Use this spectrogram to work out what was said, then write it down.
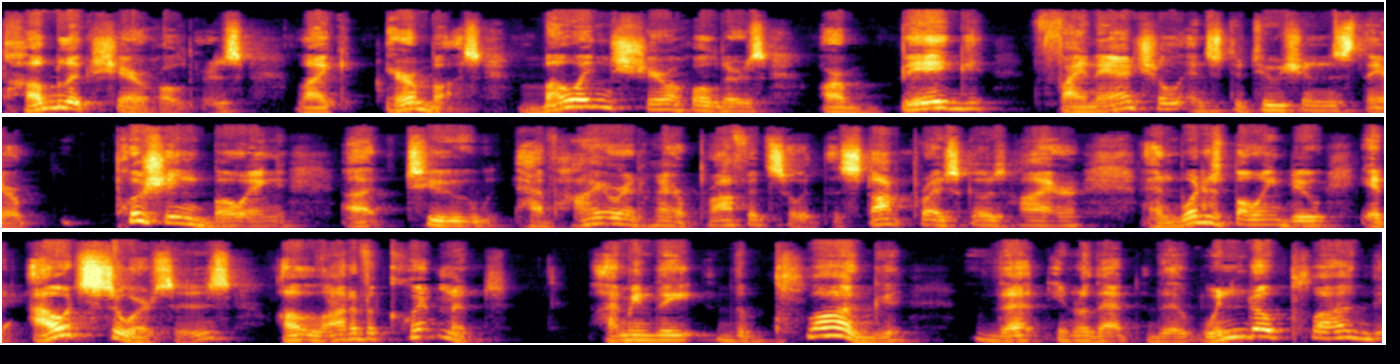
public shareholders like Airbus. Boeing shareholders are big financial institutions. They are pushing Boeing uh, to have higher and higher profits so the stock price goes higher. And what does Boeing do? It outsources a lot of equipment. I mean, the, the plug that, you know, that the window plug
